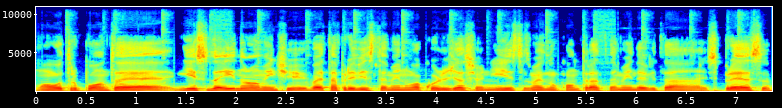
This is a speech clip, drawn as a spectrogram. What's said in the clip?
Um outro ponto é. E isso daí normalmente vai estar previsto também no acordo de acionistas, mas no contrato também deve estar expresso.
